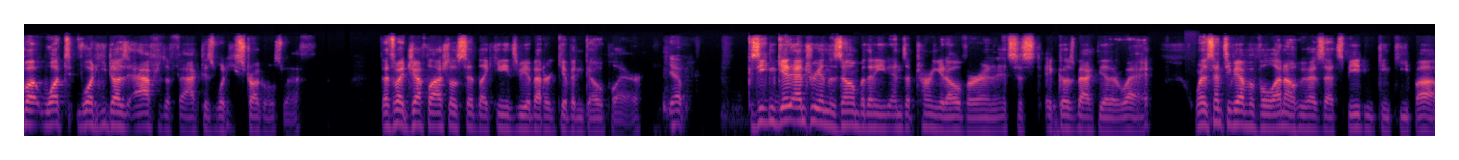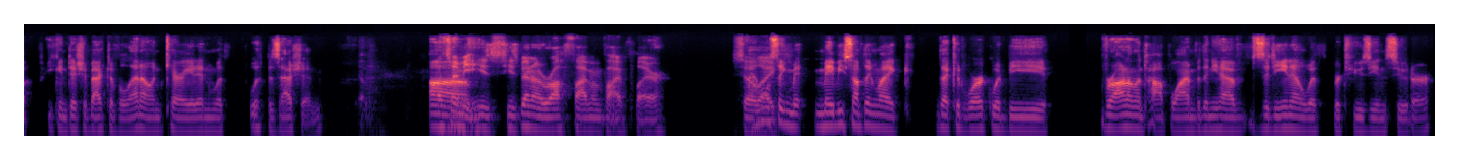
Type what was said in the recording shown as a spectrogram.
But what what he does after the fact is what he struggles with. That's why Jeff Blashill said like he needs to be a better give and go player Yep. because he can get entry in the zone, but then he ends up turning it over, and it's just it goes back the other way. Where in the sense, if you have a Veleno who has that speed and can keep up, you can dish it back to Veleno and carry it in with with possession. Yep. That's what I mean. Um, He's he's been a rough five on five player. So I like think maybe something like that could work would be Vrana on the top line, but then you have Zadina with Bertuzzi and Suter.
